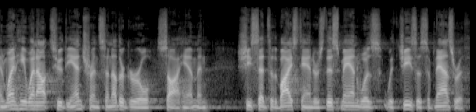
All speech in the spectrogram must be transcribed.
And when he went out to the entrance, another girl saw him, and she said to the bystanders, This man was with Jesus of Nazareth.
